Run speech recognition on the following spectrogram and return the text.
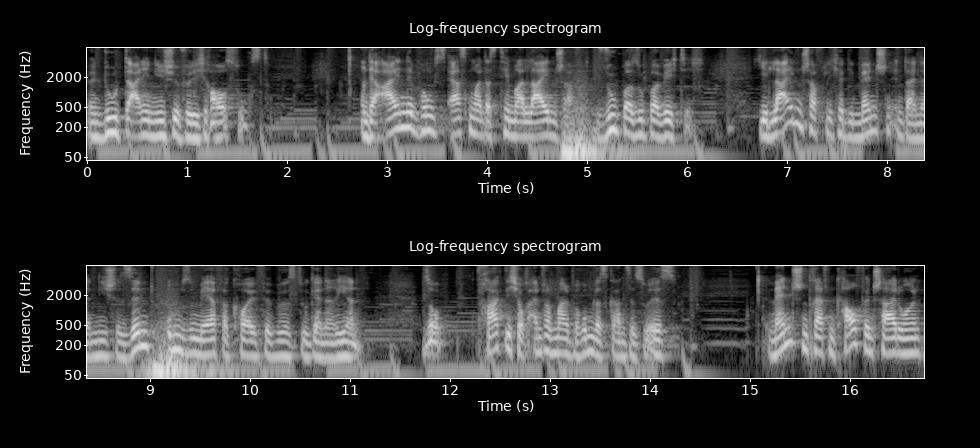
wenn du deine Nische für dich raussuchst. Und der eine Punkt ist erstmal das Thema Leidenschaft. Super, super wichtig. Je leidenschaftlicher die Menschen in deiner Nische sind, umso mehr Verkäufe wirst du generieren. So, frag dich auch einfach mal, warum das Ganze so ist. Menschen treffen Kaufentscheidungen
